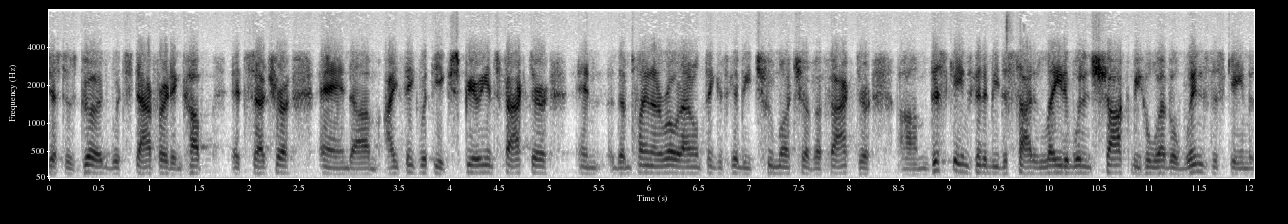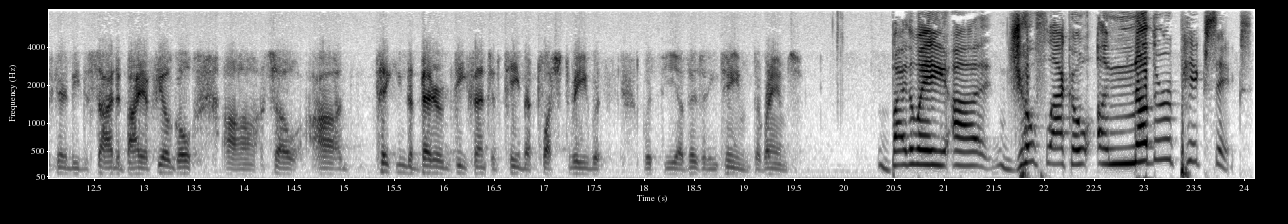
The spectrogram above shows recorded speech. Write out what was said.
just as good with Stafford and Kupp, etc. And um, I think with the experience factor and them playing on the road, I don't think it's going to be too much of a factor. Um, this game's going to be decided late. It wouldn't shock me whoever wins this game is going to be decided by a field goal. Uh, so uh, taking the better defensive team at plus three with with the uh, visiting team, the Rams. By the way, uh, Joe Flacco, another pick six.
